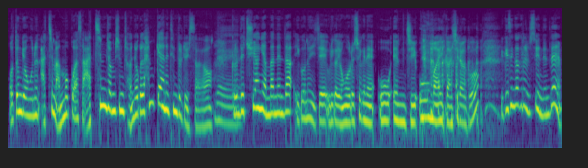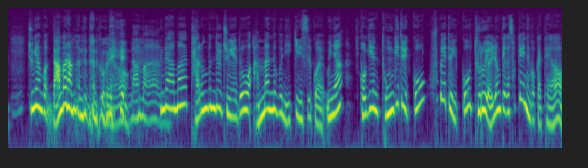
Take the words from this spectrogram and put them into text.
어떤 경우는 아침 안 먹고 와서 아침, 점심, 저녁을 함께 하는 팀들도 있어요. 네. 그런데 취향이 안 맞는다? 이거는 이제 우리가 영어로 최근에 OMG, Oh my god이라고 이렇게 생각을 할 수 있는데 중요한 건 나만 안 맞는다는 거예요. 네, 나만. 근데 아마 다른 분들 중에도 안 맞는 분이 있긴 있을 거예요. 왜냐? 거기엔 동기도 있고 후배도 있고 두루 연령대가 섞여 있는 것 같아요.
